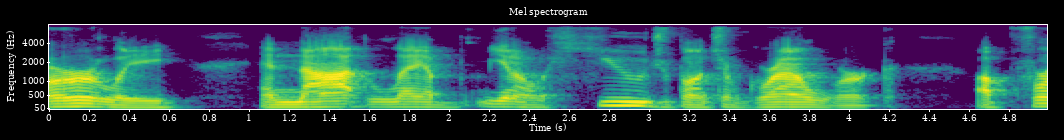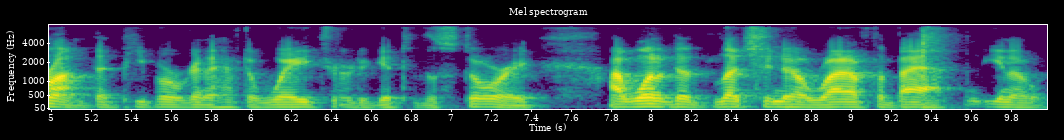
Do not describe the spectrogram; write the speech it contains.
early and not lay a you know a huge bunch of groundwork up front that people are going to have to wade through to get to the story. I wanted to let you know right off the bat, you know,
